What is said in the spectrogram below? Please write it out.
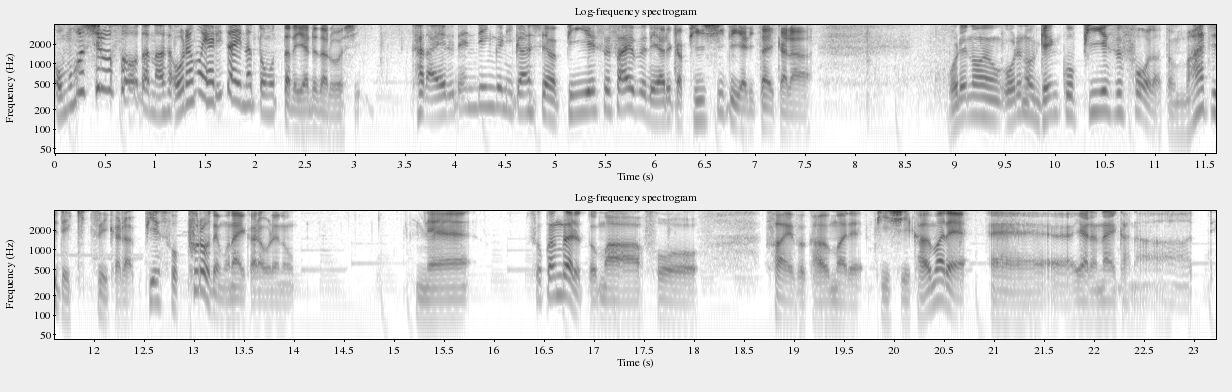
面白そうだな。俺もやりたいなと思ったらやるだろうし。ただエルデンリングに関しては PS5 でやるか PC でやりたいから。俺の俺の現行 PS4 だとマジできついから PS4 プロでもないから俺の。ね。えそう考えるとまあ45買うまで PC 買うまで、えー、やらないかなって。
